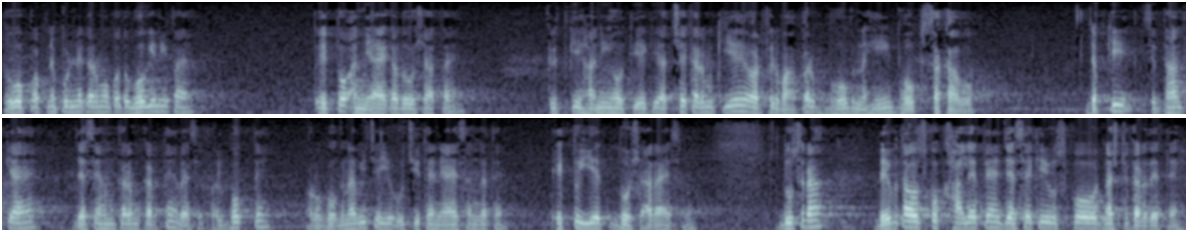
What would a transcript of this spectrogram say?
तो वो अपने पुण्य कर्मों को तो भोग ही नहीं पाया। तो एक तो अन्याय का दोष आता है। कृत की हानि होती है कि अच्छे कर्म किए और फिर वहाँ पर भोग नहीं, भोग सका वो। जबकि सिद्धांत क्या है? जैसे हम कर्म करते हैं, वैसे फल भोगते हैं और वो भोगना भी चाहिए। उचित है न्याय संगत है। एक तो ये दोष आ रहा है इसमें। दूसरा, देवता उसको खा लेते हैं जैसे कि उसको नष्ट कर देते हैं।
